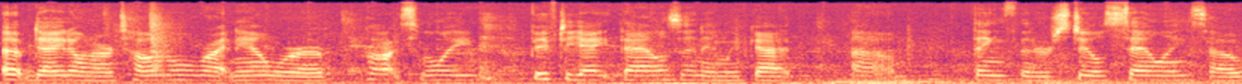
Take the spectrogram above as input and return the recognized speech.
update on our total. Right now, we're approximately 58,000 and we've got um, things that are still selling. So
